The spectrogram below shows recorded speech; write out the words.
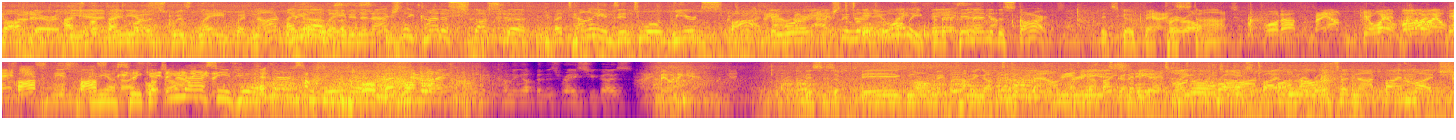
thought there at the end. Ineos was late, but not My real late, and it actually kind of stuck the Italians into a weird spot. They were actually a little early for the pin end of the start. Let's go back to the start. Board up. Your wheel, Board board away, Fast, he's fast. Ineos here gets massive hill, massive hill there. Oh, bed one. Coming up in this race, you guys. Building it. This is a big moment coming up to the boundary. It's going to be a tight cross by Luna Rossa, not by much.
